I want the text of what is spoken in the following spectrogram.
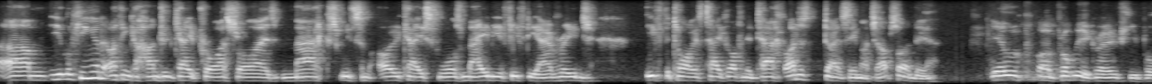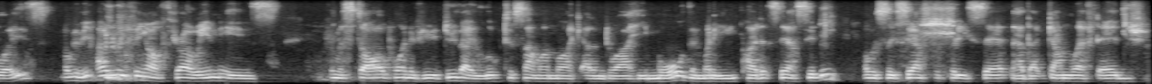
Um, you're looking at, I think, a 100k price rise max with some okay scores, maybe a 50 average if the Tigers take off an attack. I just don't see much upside there. Yeah, look, I probably agree with you boys. Probably the only thing I'll throw in is from a style point of view, do they look to someone like Adam Doueihi more than when he played at South Sydney? Obviously, South were pretty set. They had that gun left edge.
